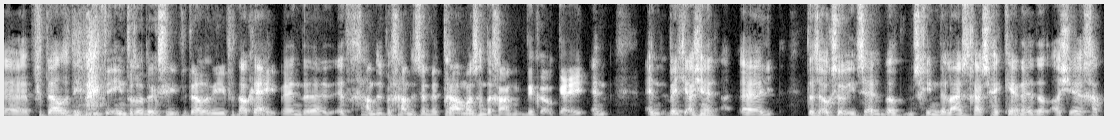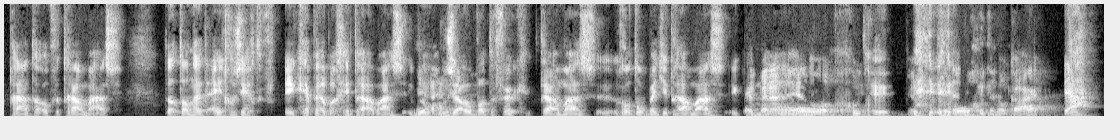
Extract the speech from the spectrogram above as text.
uh, vertelde hij bij de introductie, vertelde hij van oké, okay, we, gaan, we gaan dus met trauma's aan de gang. Ik denk oké, en, en weet je, als je, uh, dat is ook zoiets hè, dat misschien de luisteraars herkennen, dat als je gaat praten over trauma's, dat dan het ego zegt: Ik heb helemaal geen trauma's. Ik bedoel, ja. hoezo, what the fuck, trauma's? Rot op met je trauma's. Ik ben, ik ben een heel goed, ik heel goed in elkaar. Ja,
